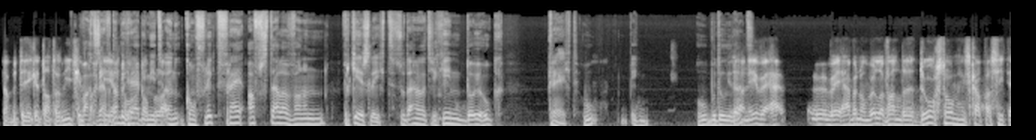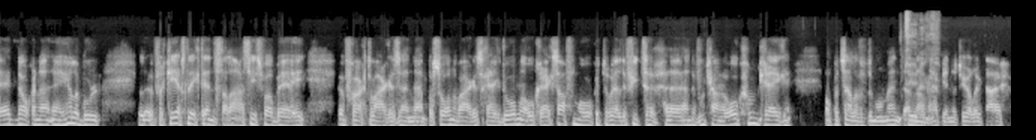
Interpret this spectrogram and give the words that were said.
Dat betekent dat er niet Wacht eens even, dat begrijp ik niet. Een conflictvrij afstellen van een verkeerslicht, zodanig dat je geen dode hoek krijgt. Hoe, ik, hoe bedoel je dat? Ja, nee, wij, wij hebben omwille van de doorstromingscapaciteit nog een, een heleboel verkeerslichtinstallaties waarbij vrachtwagens en, en, personenwagens rechtdoor, maar ook rechtsaf mogen, terwijl de fietser uh, en de voetganger ook groen krijgen op hetzelfde moment. Tuurlijk. En dan heb je natuurlijk daar,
